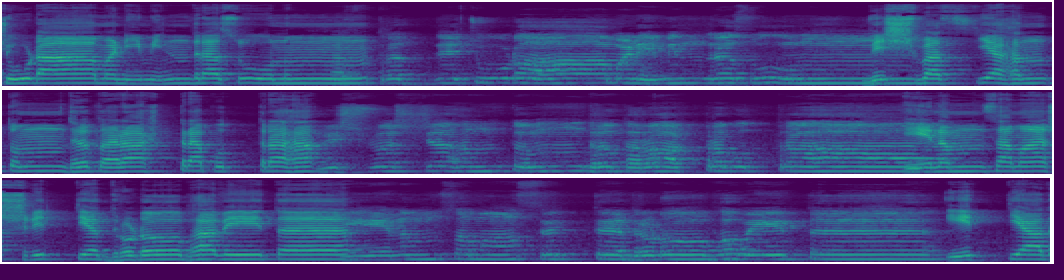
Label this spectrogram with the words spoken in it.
ಚೂಡಾಮಣಿಮಿಂದ್ರಸೂನುಂ ಅಸ್ತ್ರಜ್ಞ ಚೂಡಾಮಣಿಮಿಂದ್ರಸೂನುಂ ವಿಶ್ವಸ್ಯ ಹಂತುಂ ಧೃತರಾಷ್ಟ್ರಪುತ್ರಃ. ವಿಶ್ವಸ್ಯ ಹಂತುಂ ಧೃತರಾಷ್ಟ್ರಪುತ್ರಃ. ಏನಂ ಸಮಾಶ್ರಿತ್ಯ ದೃಢೋ ಭವೇತ್. ಏನಂ ಸಮಾಶ್ರಿತ್ಯ ದೃಢೋ ಭವೇತ್. ಇತ್ಯದ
